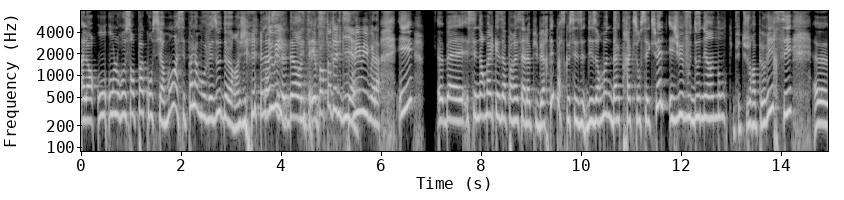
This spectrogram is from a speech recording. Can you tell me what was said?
alors, on ne le ressent pas consciemment. Ah, c'est pas la mauvaise odeur. Hein. Là, oui, c'est l'odeur. C'est important de le dire. Oui, oui, voilà. Et euh, ben, c'est normal qu'elles apparaissent à la puberté parce que c'est des hormones d'attraction sexuelle. Et je vais vous donner un nom qui me fait toujours un peu rire. C'est euh,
